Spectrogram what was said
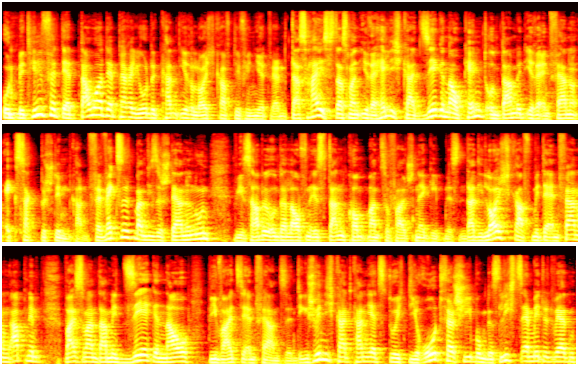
und mit Hilfe der Dauer der Periode kann ihre Leuchtkraft definiert werden. Das heißt, dass man ihre Helligkeit sehr genau kennt und damit ihre Entfernung exakt bestimmen kann. Verwechselt man diese Sterne nun, wie es Hubble unterlaufen ist, dann kommt man zu falschen Ergebnissen. Da die Leuchtkraft mit der Entfernung abnimmt, weiß man damit sehr genau, wie weit sie entfernt sind. Die Geschwindigkeit kann jetzt durch die Rotverschiebung des Lichts ermittelt werden.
